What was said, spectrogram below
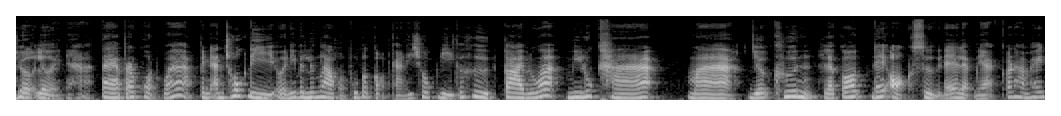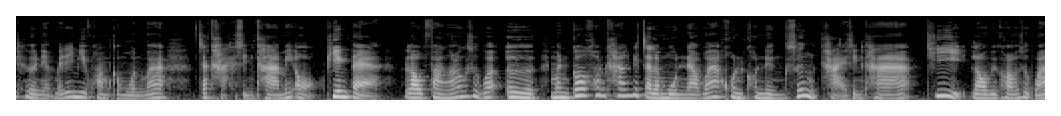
เยอะเลยนะคะแต่ปรากฏว่าเป็นอันโชคดีเออนี่เป็นเรื่องราวของผู้ประกอบการที่โชคดีก็คือ กลายเป็นว่ามีลูกค้ามาเยอะขึ้น แล้วก็ได้ออกสื่อได้แบบนี้ก็ทำให้เธอเนี่ยไม่ได้มีความกังวลว่าจะขายสินค้าไม่ออก เพียงแต่ เราฟังแล้วรู้สึกว่าเออ มันก็ค่อนข้างที่จะละมุนนะว่าคนคนหนึ่งซึ่งขายสินค้าที่เรามีความรู้สึกว่า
